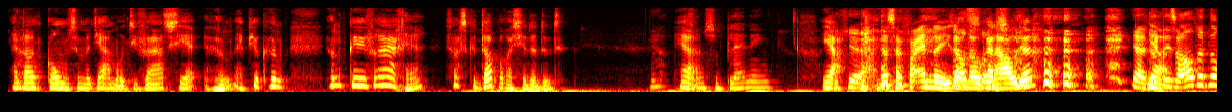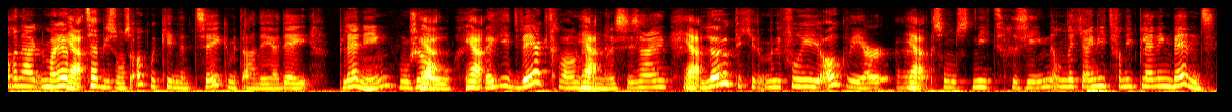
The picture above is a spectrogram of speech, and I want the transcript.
En dan komen ze met, ja, motivatie. Hulp. Heb je ook hulp? Hulp kun je vragen, hè? Het is hartstikke dapper als je dat doet. Ja, Ja. soms een planning. Ja, Dat je- ja, dat is ervoor. En dat je dan ook aan houden. Ja, dat Ja. is altijd nog een uit. Maar ja, dat heb je soms ook met kinderen, zeker met ADHD. Planning, hoezo? Weet je, het werkt gewoon anders. Ze zijn leuk dat je, maar dan voel je je ook weer eh, soms niet gezien, omdat jij niet van die planning bent.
